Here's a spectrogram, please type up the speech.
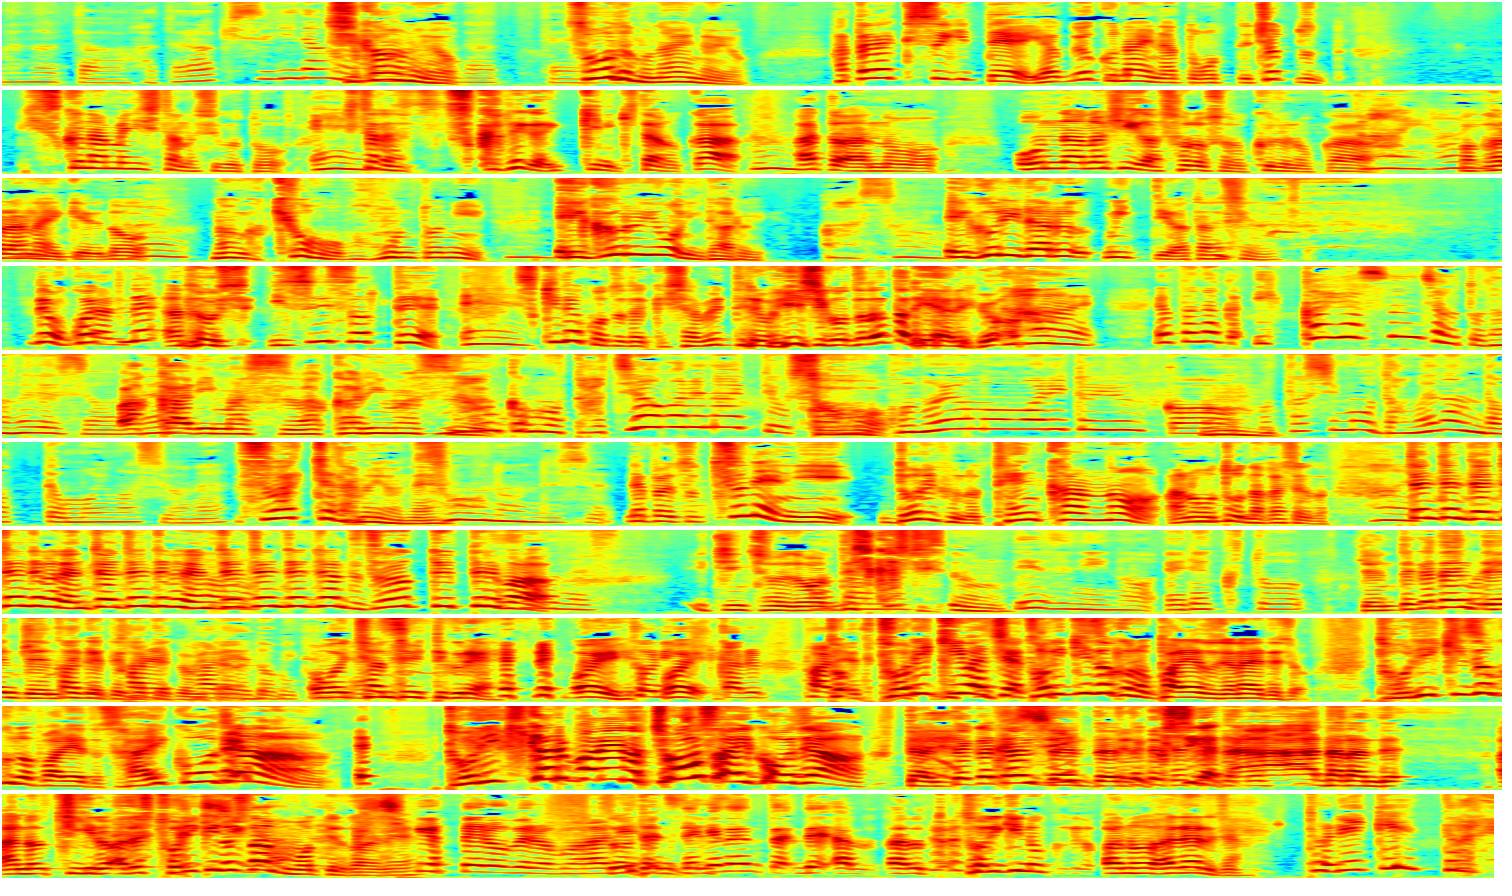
あなた、働きすぎだもん違うのよだって。。そうでもないのよ。働きすぎて、や、良くないなと思って、ちょっと、少なめにしたの仕事を。ええしたら疲れが一気に来たのか、あとあの、女の日がそろそろ来るのかわからないけれど、はいなんか今日は本当に、えぐるようにだるい。あ、そう。えぐりだるみっていう新しいのが来た。でもこうやってね、あの、し椅子に座って、ええ好きなことだけ喋ってればいい仕事だったらやるよ。はい。やっぱなんか一回休んじゃうとダメですよね。わかります、わかります。なんかもう立ち上がれないっていうそうか、もうこの世の終わりというか、うん私もうダメなんだって思いますよね。座っちゃダメよね。そうなんです。やっぱり常にドリフの転換のあの音を流してるから、はいチャンチャンチャンチャンチャンチャンチャンチャンチャンチャンチャンチャンチャンってずーっと言ってればそう、です。一日それで終わる。で、しかし、うん。ディズニーのエレクト、てんてけてんてんてんてけてけてけみパたいなおい、ちゃんと言ってくれ。おい、おい。鳥貴は違う、鳥貴族のパレードじゃないでしょ。鳥貴族のパレード最高じゃん。鳥貴カルパレード超最高じゃん。てんてけてんてんてんてん、串がだー並んで。あの、黄色。私鳥貴のスタンプ持ってるからね。血がペロペロ回そう、るやつてんてけてんてんで、あの、あの、鳥木の、あの、あれあるじゃん。鳥木、鳥、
